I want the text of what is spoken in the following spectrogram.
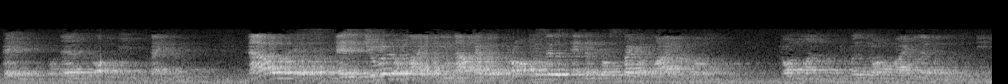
Okay? For that, we ought to be thankful. Now, as, as children of light, we now have the promises and the prospect of life. John 1, 1 John 5, 11 to 15.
